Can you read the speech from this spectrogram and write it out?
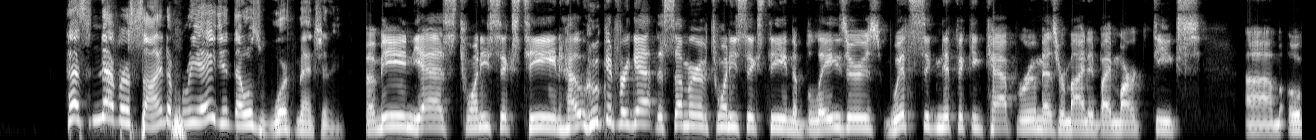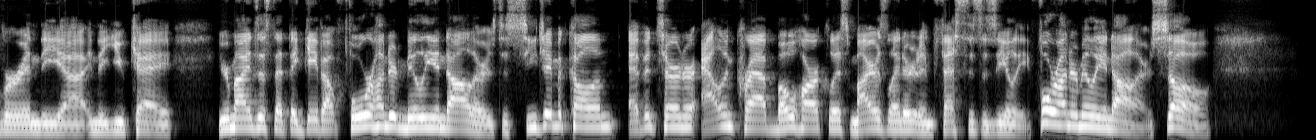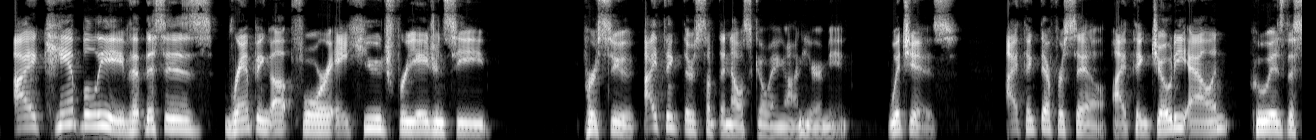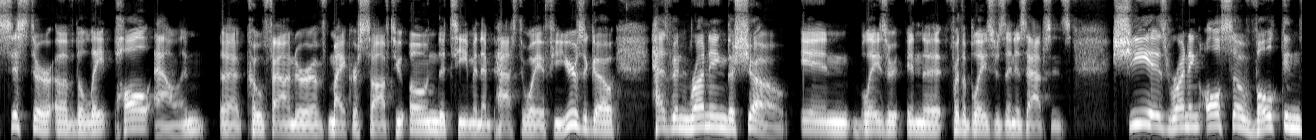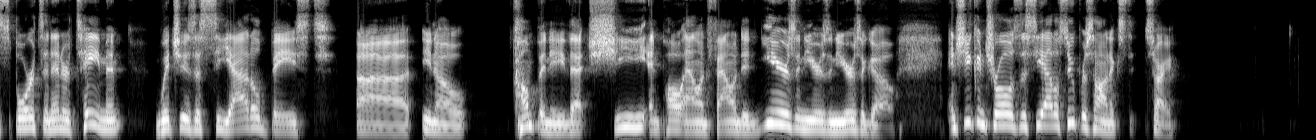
has never signed a free agent that was worth mentioning. I mean, yes, 2016. How, who could forget the summer of 2016? The Blazers, with significant cap room, as reminded by Mark Deeks um, over in the uh, in the UK. He reminds us that they gave out $400 million to CJ McCollum, Evan Turner, Allen Crabbe, Mo Harkless, Meyers Leonard, and Festus Ezeli. $400 million. So I can't believe that this is ramping up for a huge free agency pursuit. I think there's something else going on here, I mean, which is I think they're for sale. I think Jody Allen who is the sister of the late Paul Allen, the co founder of Microsoft, who owned the team and then passed away a few years ago, has been running the show in Blazer in the for the Blazers in his absence. She is running also Vulcan Sports and Entertainment, which is a Seattle based uh, you know, company that she and Paul Allen founded years and years and years ago. And she controls the Seattle Supersonics, sorry.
